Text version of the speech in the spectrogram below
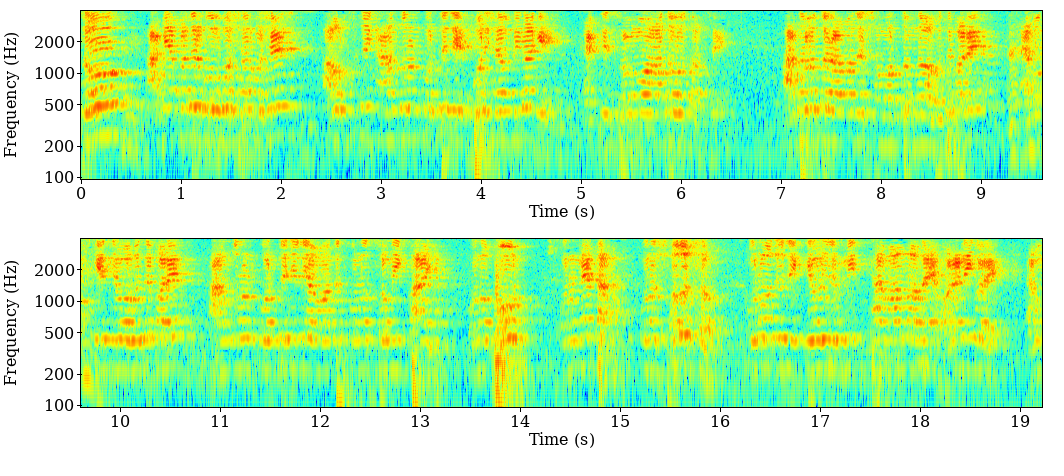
তো আমি আপনাদের বলব সর্বশেষ আউটসোর্সিং আন্দোলন করতে যে পরিষদ বিভাগে একটি শ্রম আদালত আছে, আদালতের আমাদের সমর্থন দেওয়া হতে পারে এবং কে দেওয়া হতে পারে। আন্দোলন করতে যদি আমাদের কোন শ্রমিক ভাই, কোন বোন, কোন নেতা, কোন সদস্য, কোন যদি কেউ যদি মিথ্যা মামলা দেয়, হয়রানি করে এবং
